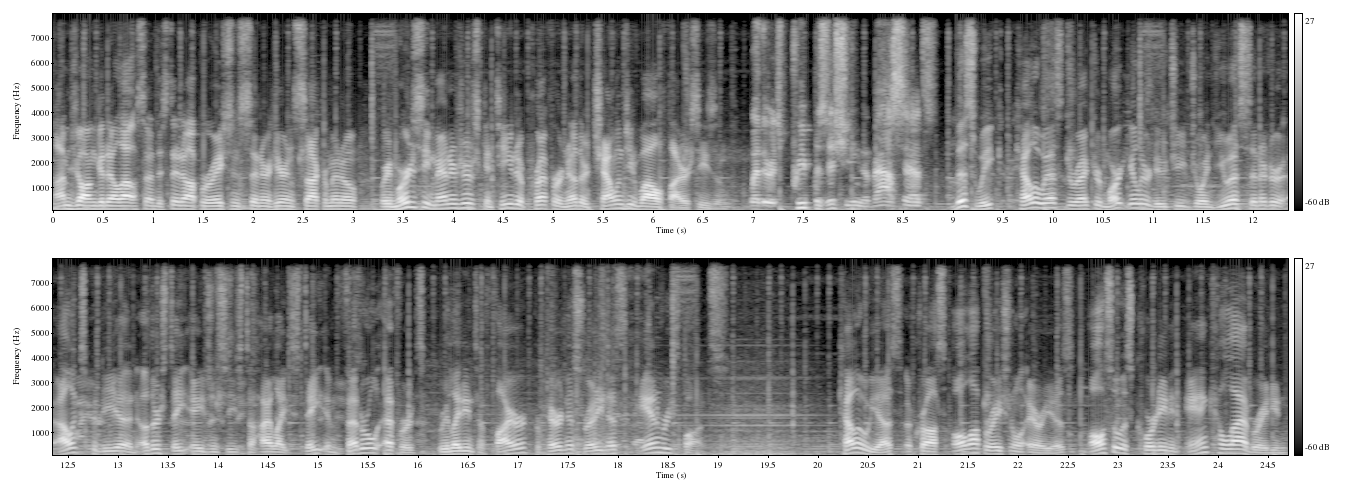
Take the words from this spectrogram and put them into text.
I'm John Goodell outside the State Operations Center here in Sacramento, where emergency managers continue to prep for another challenging wildfire season. Whether it's pre-positioning of assets. This week, Cal OES Director Mark Ghilarducci joined U.S. Senator Alex Padilla and other state agencies to highlight state and federal efforts relating to fire, preparedness, readiness, and response. Cal OES, across all operational areas, also is coordinating and collaborating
